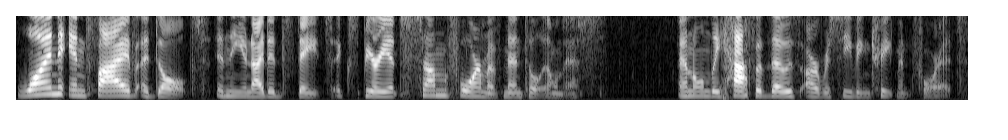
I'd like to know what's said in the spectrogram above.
One in five adults in the United States experience some form of mental illness, and only half of those are receiving treatment for it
